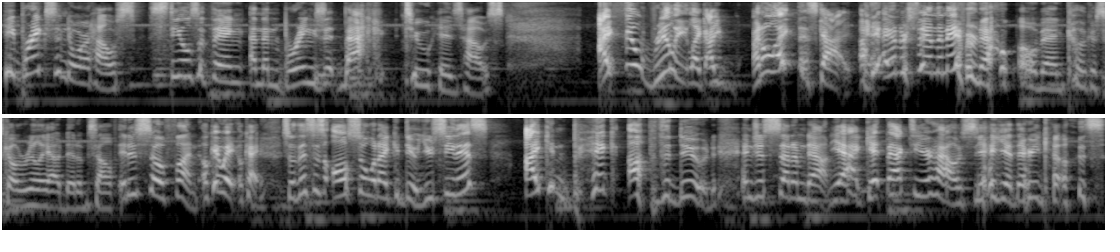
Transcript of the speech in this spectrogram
he breaks into our house, steals a thing, and then brings it back to his house. I feel really like I I don't like this guy. I, I understand the neighbor now. Oh man, Kokosko really outdid himself. It is so fun. Okay, wait, okay. So this is also what I could do. You see this? I can pick up the dude and just set him down. Yeah, get back to your house. Yeah, yeah, there he goes.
